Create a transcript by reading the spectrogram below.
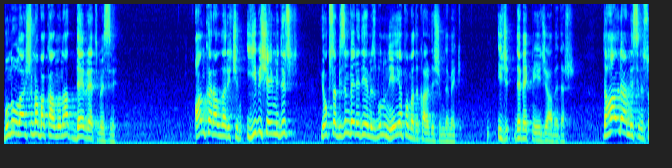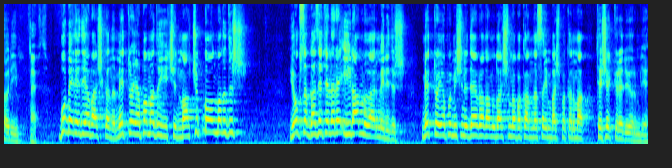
bunu Ulaştırma Bakanlığı'na devretmesi Ankaralılar için iyi bir şey midir? Yoksa bizim belediyemiz bunu niye yapamadı kardeşim demek demek mi icap eder? Daha önemlisini söyleyeyim. Evet. Bu belediye başkanı metro yapamadığı için mahcup mu olmalıdır? Yoksa gazetelere ilan mı vermelidir? Metro yapım işini devralan Ulaştırma Bakanlığı'na Sayın Başbakanıma teşekkür ediyorum diye.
